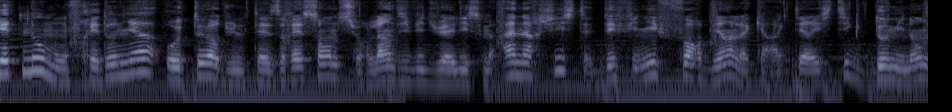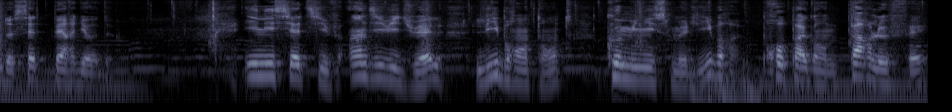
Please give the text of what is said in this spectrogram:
Guetno Monfredonia, auteur d'une thèse récente sur l'individualisme anarchiste, définit fort bien la caractéristique dominante de cette période. Initiative individuelle, libre entente, communisme libre, propagande par le fait,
